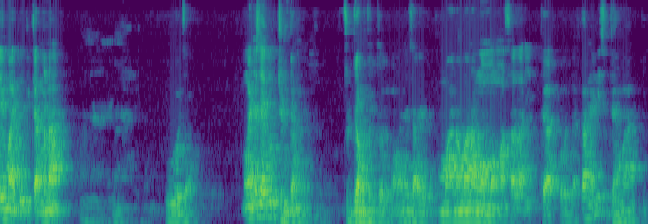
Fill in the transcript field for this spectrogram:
tema itu tidak menang. Wow, Makanya saya itu dendam, dendam betul. Makanya saya ke mana-mana ngomong masalah idah, karena ini sudah mati.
